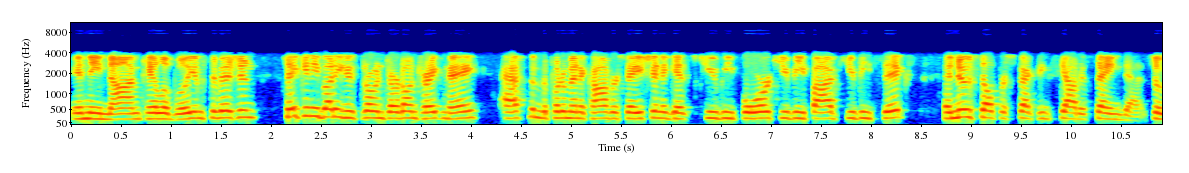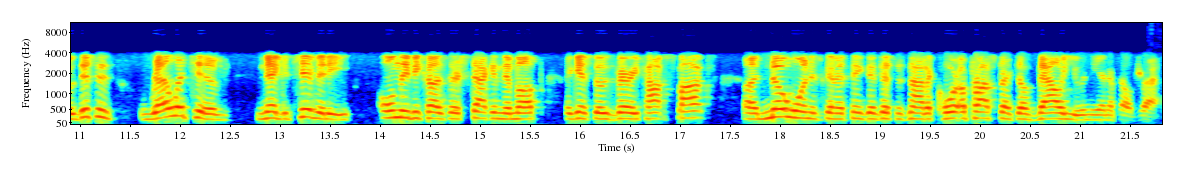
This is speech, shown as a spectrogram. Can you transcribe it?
in the non Caleb Williams division. Take anybody who's throwing dirt on Drake Maye, ask them to put him in a conversation against QB4, QB5, QB6, and no self respecting scout is saying that. So this is relative negativity only because they're stacking them up against those very top spots. Uh, no one is going to think that this is not a, core, a prospect of value in the NFL draft.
